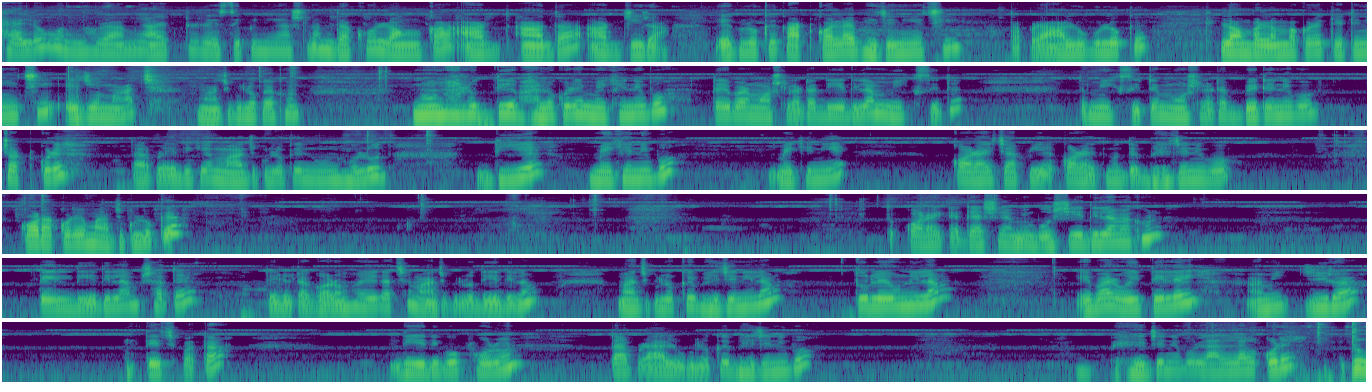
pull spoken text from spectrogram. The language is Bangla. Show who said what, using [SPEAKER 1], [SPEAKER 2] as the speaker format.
[SPEAKER 1] হ্যালো বন্ধুরা, আমি আরেকটা রেসিপি নিয়ে আসলাম। দেখো, লঙ্কা আর আদা আর জিরা, এগুলোকে কাঠকলায় ভেজে নিয়েছি। তারপরে আলুগুলোকে লম্বা লম্বা করে কেটে নিয়েছি। এই যে মাছ, মাছগুলোকে এখন নুন, হলুদ দিয়ে ভালো করে মেখে নেব। তো এবার মশলাটা দিয়ে দিলাম মিক্সিতে। তো মিক্সিতে মশলাটা বেটে নেব চট করে। তারপরে এদিকে মাছগুলোকে নুন, হলুদ দিয়ে মেখে নিব। মেখে নিয়ে কড়াই চাপিয়ে কড়াইয়ের মধ্যে ভেজে নিব। কড়া করে মাছগুলোকে তো কড়াইটা গ্যাসে আমি বসিয়ে দিলাম এখন। তেল দিয়ে দিলাম সাথে। তেলটা গরম হয়ে গেছে, মাছগুলো দিয়ে দিলাম। মাছগুলোকে ভেজে নিলাম, তুলেও নিলাম। এবার ওই তেলেই আমি জিরা, তেজপাতা দিয়ে দিব ফোড়ন। তারপরে আলুগুলোকে ভেজে নিব। ভেজে নেব লাল লাল করে। একটু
